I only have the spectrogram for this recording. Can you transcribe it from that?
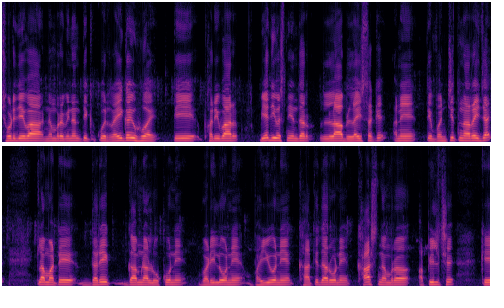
છોડી દેવા નમ્ર વિનંતી કે કોઈ રહી ગયું હોય તે ફરીવાર બે દિવસની અંદર લાભ લઈ શકે અને તે વંચિત ન રહી જાય. એટલા માટે દરેક ગામના લોકોને, વડીલોને, ભાઈઓને, ખાતેદારોને ખાસ નમ્ર અપીલ છે કે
